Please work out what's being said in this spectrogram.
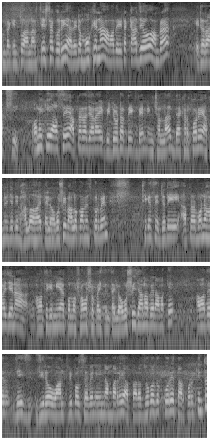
আমরা কিন্তু আনার চেষ্টা করি। আর এটা মুখে না, আমাদের এটা কাজেও আমরা এটা রাখছি। অনেকেই আছে, আপনারা যারা এই ভিডিওটা দেখবেন, ইনশাল্লাহ দেখার পরে আপনি যদি ভালো হয়, তাহলে অবশ্যই ভালো কমেন্টস করবেন। ঠিক আছে? যদি আপনার মনে হয় যে না, আমার থেকে নিয়ে কোনো সমস্যা পাইছেন, তাহলে অবশ্যই জানাবেন আমাকে। আমাদের যে জিরো ওয়ান ট্রিপল সেভেন এই নাম্বারে আপনারা যোগাযোগ করে তারপরে কিন্তু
